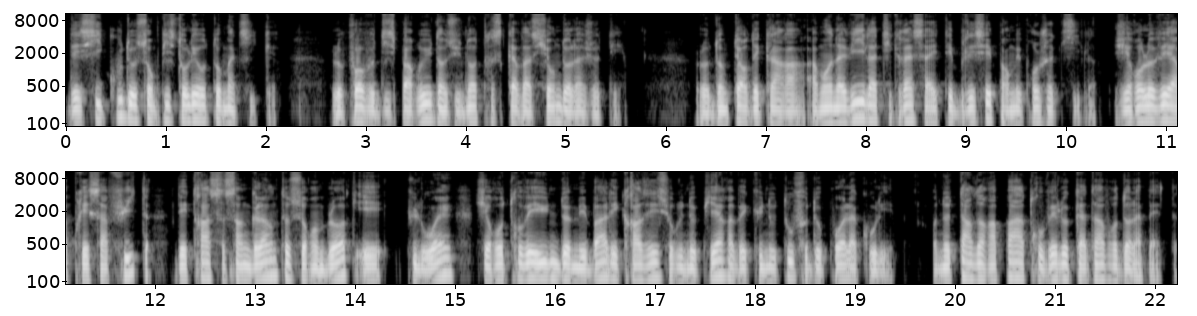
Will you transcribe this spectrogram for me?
des six coups de son pistolet automatique. Le fauve disparut dans une autre excavation de la jetée. Le docteur déclara À mon avis, la tigresse a été blessée par mes projectiles. J'ai relevé après sa fuite des traces sanglantes sur un bloc et, loin, j'ai retrouvé une de mes balles écrasée sur une pierre avec une touffe de poil à coller. On ne tardera pas à trouver le cadavre de la bête.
